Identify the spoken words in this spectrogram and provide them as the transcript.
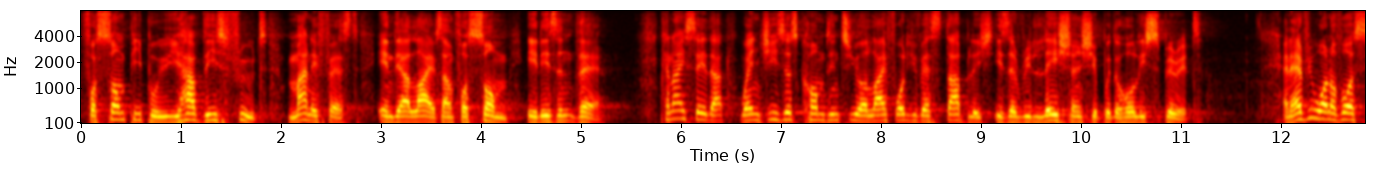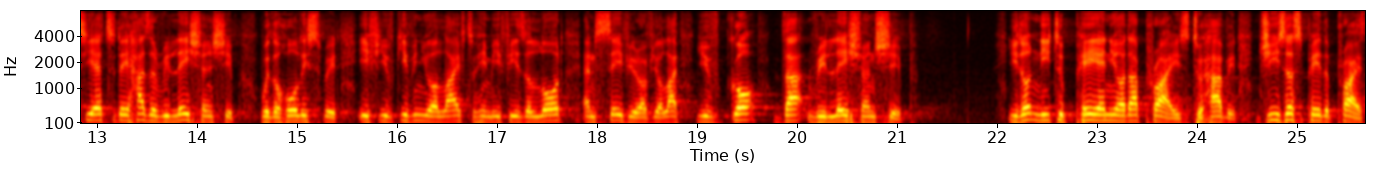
for some people you have these fruits manifest in their lives and for some it isn't there? Can I say that when Jesus comes into your life, what you've established is a relationship with the Holy Spirit? And every one of us here today has a relationship with the Holy Spirit. If you've given your life to Him, if He's the Lord and Savior of your life, you've got that relationship. You don't need to pay any other price to have it. Jesus paid the price.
